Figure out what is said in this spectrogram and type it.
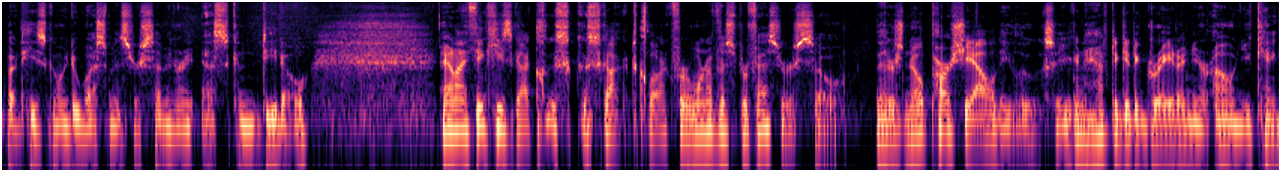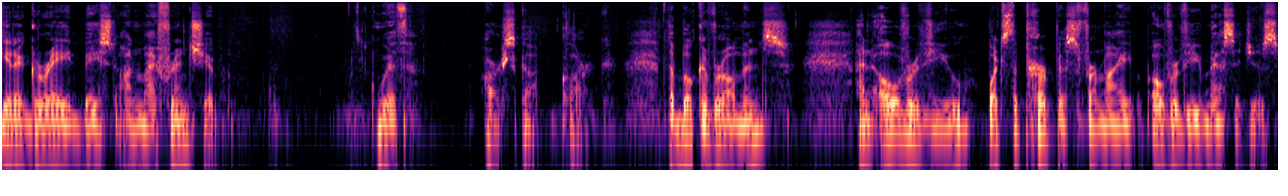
but he's going to Westminster Seminary Escondido. And I think he's got Scott Clark for one of his professors. So there's no partiality, Luke. So you're going to have to get a grade on your own. You can't get a grade based on my friendship with R. Scott Clark. The book of Romans, an overview. What's the purpose for my overview messages?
